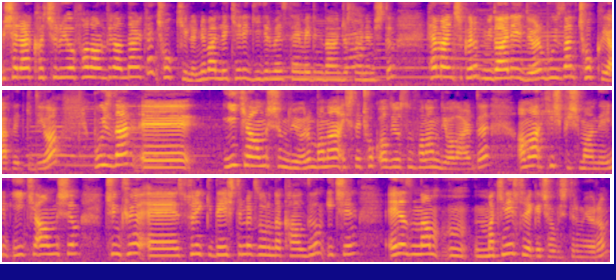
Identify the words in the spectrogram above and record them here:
bir şeyler kaçırıyor falan filan derken çok kirleniyor. Ben lekeli giydirmeyi sevmediğimi daha önce söylemiştim. Hemen çıkarıp müdahale ediyorum. Bu yüzden çok kıyafet gidiyor. Bu yüzden e, iyi ki almışım diyorum. Bana işte çok alıyorsun falan diyorlardı. Ama hiç pişman değilim. İyi ki almışım. Çünkü e, sürekli değiştirmek zorunda kaldığım için en azından makineyi sürekli çalıştırmıyorum.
